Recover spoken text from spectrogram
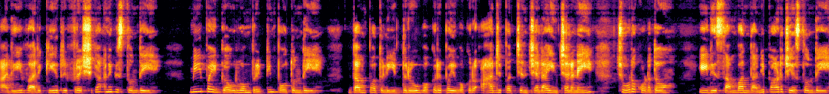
అది వారికి రిఫ్రెష్గా అనిపిస్తుంది. మీపై గౌరవం రెట్టింపవుతుంది. దంపతులు ఇద్దరూ ఒకరిపై ఒకరు ఆధిపత్యం చెలాయించాలని చూడకూడదు. ఇది సంబంధాన్ని పాడు చేస్తుంది.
